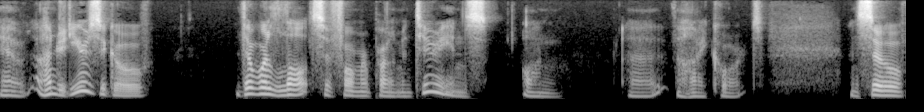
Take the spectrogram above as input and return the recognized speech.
you know, 100 years ago, there were lots of former parliamentarians on uh, the High Court. And so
